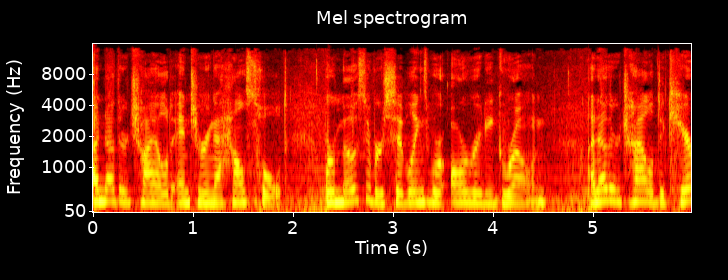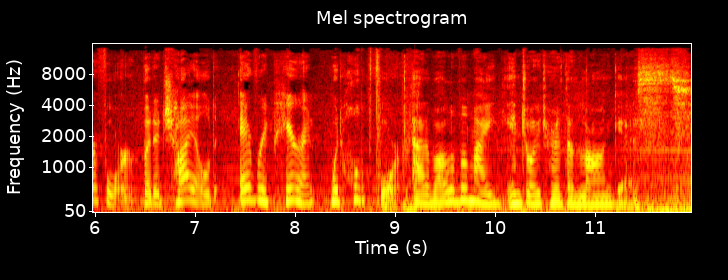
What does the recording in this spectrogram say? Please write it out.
Another child entering a household where most of her siblings were already grown. Another child to care for, but a child every parent would hope for. Out of all of them, I enjoyed her the longest.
